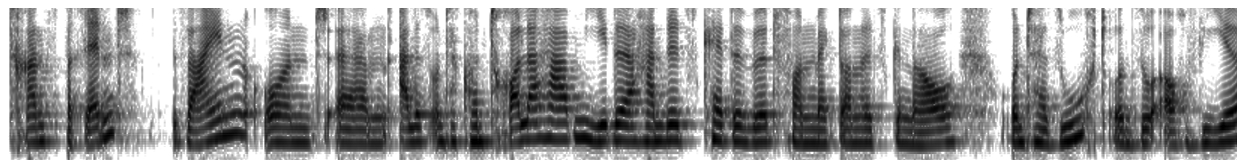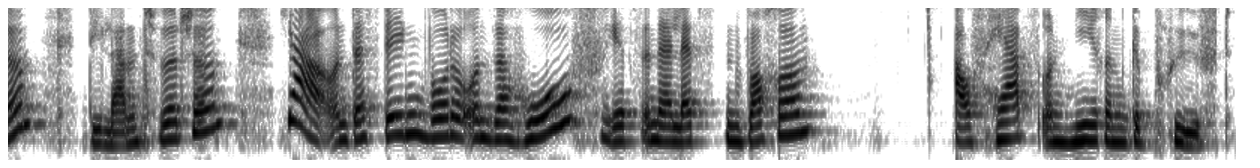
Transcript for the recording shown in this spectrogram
transparent sein und ähm, alles unter Kontrolle haben. Jede Handelskette wird von McDonald's genau untersucht und so auch wir, die Landwirte. Ja, und deswegen wurde unser Hof jetzt in der letzten Woche auf Herz und Nieren geprüft.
